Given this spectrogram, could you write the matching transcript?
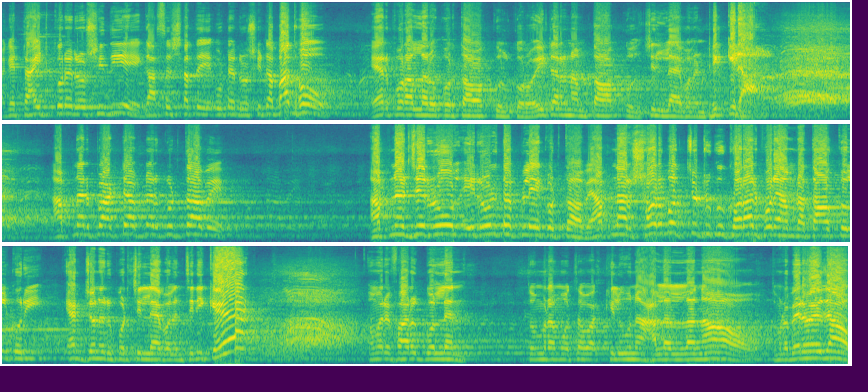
আগে টাইট করে রশি দিয়ে গাছের সাথে ওটের রশিটা বাঁধো। এরপর আল্লাহর উপর তাওয়াক্কুল করো। এইটার নাম তাওয়াক্কুল। চিল্লায় বলেন, ঠিক কিনা? আপনার পার্টটা আপনার করতে হবে। আপনার যে রোল এই রোলটা প্লে করতে হবে। আপনার সর্বোচ্চটুকু করার পরে আমরা তাওয়াক্কুল করি। একজনের উপর চিল্লায় বলেন, তিনি কে? ওমরে ফারুক বললেন, তোমরা মোতাওয়াক্কিলুনা আলাল্লাহ নাও। তোমরা বের হয়ে যাও।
